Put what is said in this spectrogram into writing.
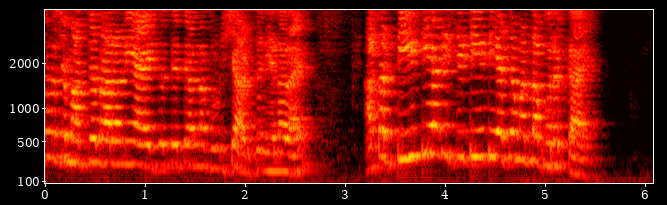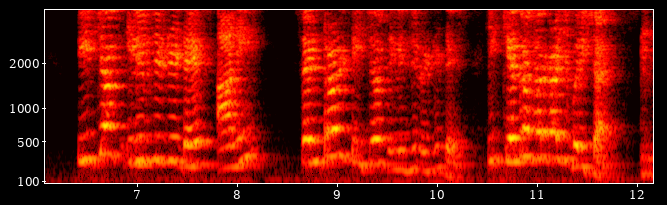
थोडेसे मागच्या दाराने यायचं ते त्यांना थोडीशी अडचण येणार आहे. आता टीईटी आणि सीटीईटी याच्यामधला फरक काय? टीचर्स इलिजिबिलिटी टेस्ट आणि सेंट्रल टीचर्स इलिजिबिलिटी टेस्ट ही केंद्र सरकारची परीक्षा आहे.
